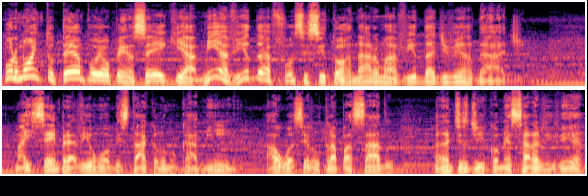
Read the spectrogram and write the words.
Por muito tempo eu pensei que a minha vida fosse se tornar uma vida de verdade. Mas sempre havia um obstáculo no caminho, algo a ser ultrapassado antes de começar a viver.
